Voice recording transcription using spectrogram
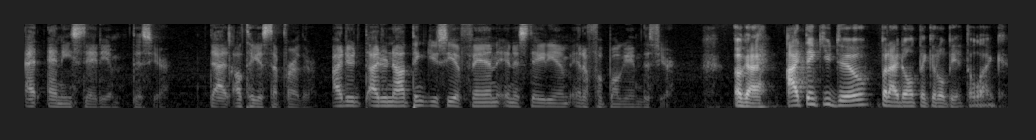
at any stadium this year. That I'll take a step further. I do. I do not think you see a fan in a stadium in a football game this year. Okay, I think you do, but I don't think it'll be at the Linc.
